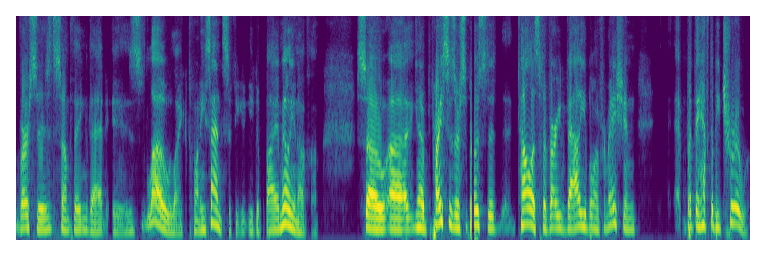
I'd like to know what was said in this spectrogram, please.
versus something that is low, like 20 cents if you, you could buy a million of them. So, uh, you know, prices are supposed to tell us a very valuable information, but they have to be true.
